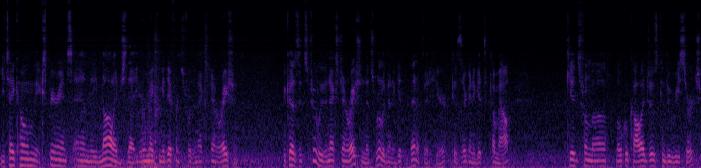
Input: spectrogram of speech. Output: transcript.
you take home the experience and the knowledge that you're making a difference for the next generation. Because it's truly the next generation that's really going to get the benefit here because they're going to get to come out kids from uh, local colleges can do research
